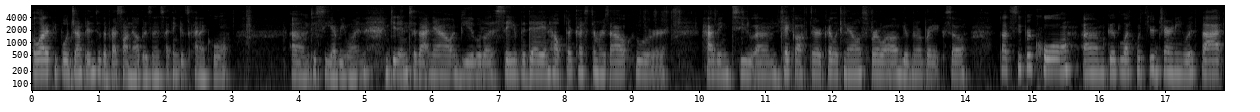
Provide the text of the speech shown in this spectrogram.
a lot of people jump into the press on nail business. I think it's kind of cool um, to see everyone get into that now and be able to save the day and help their customers out who are having to um, take off their acrylic nails for a while and give them a break. So that's super cool. Um, good luck with your journey with that.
